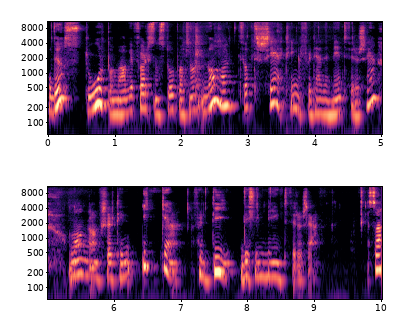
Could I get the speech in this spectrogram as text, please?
Og det å stole på magefølelsen stole på at noen, noen ganger skjer ting fordi det er ment for å skje, og noen ganger skjer ting ikke fordi det ikke er ment for å skje. Så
